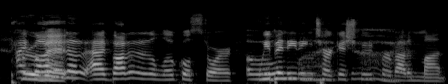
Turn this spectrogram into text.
I Prove bought it. it. at, I bought it at a local store. We've oh been Oh eating my Turkish food for about a month.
